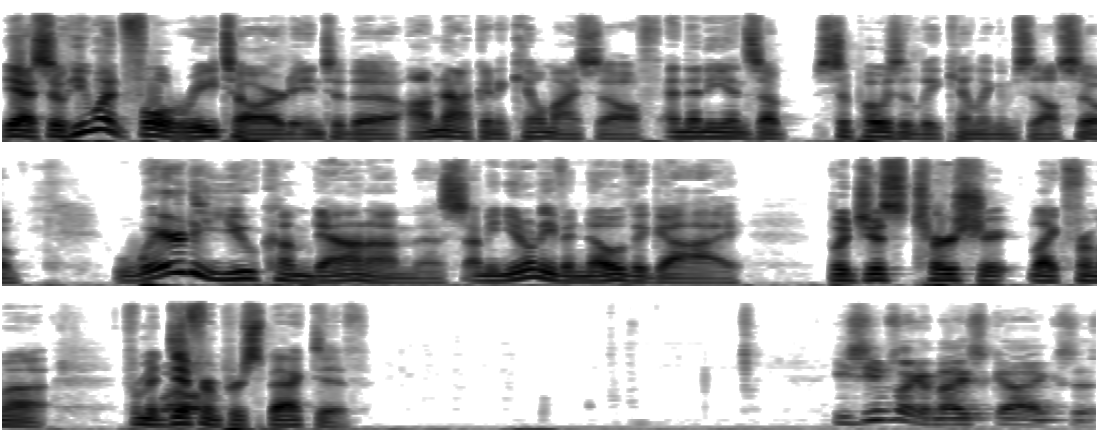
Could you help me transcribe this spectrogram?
Yeah, so he went full retard into the "I'm not going to kill myself," and then he ends up supposedly killing himself. So, where do you come down on this? I mean, you don't even know the guy, but just tertiary, like from a from a Well- different perspective. He seems like a nice guy because it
